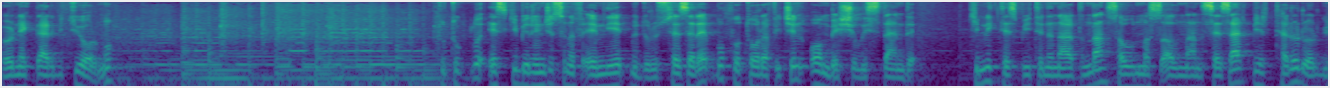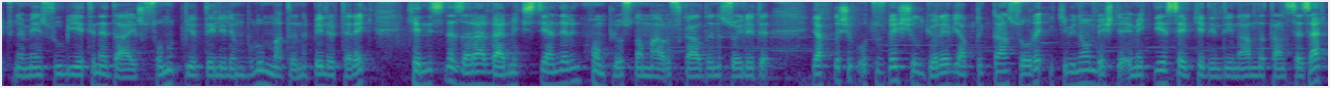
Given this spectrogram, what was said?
Örnekler bitiyor mu? Tutuklu eski birinci sınıf emniyet müdürü Sezer'e bu fotoğraf için 15 yıl istendi. Kimlik tespitinin ardından savunması alınan Sezer bir terör örgütüne mensubiyetine dair somut bir delilin bulunmadığını belirterek kendisine zarar vermek isteyenlerin komplosuna maruz kaldığını söyledi. Yaklaşık 35 yıl görev yaptıktan sonra 2015'te emekliye sevk edildiğini anlatan Sezer,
